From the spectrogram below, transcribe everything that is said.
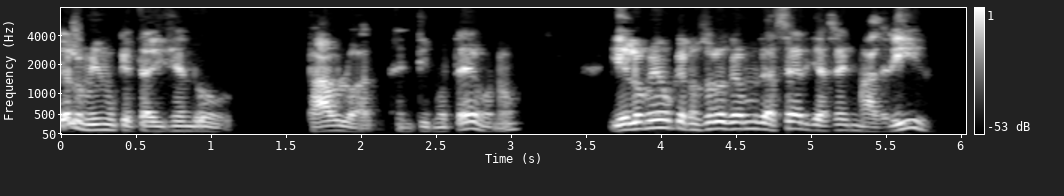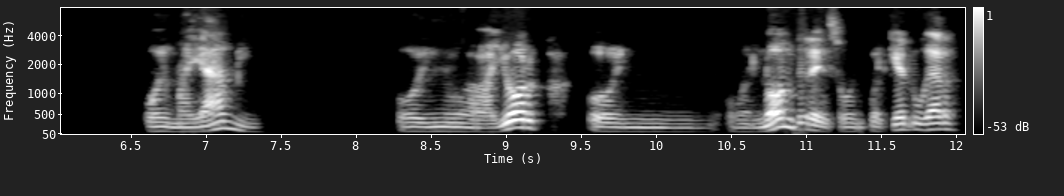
es lo mismo que está diciendo Pablo en Timoteo, ¿no? Y es lo mismo que nosotros debemos de hacer, ya sea en Madrid, o en Miami, o en Nueva York, o en, Londres, o en cualquier lugar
